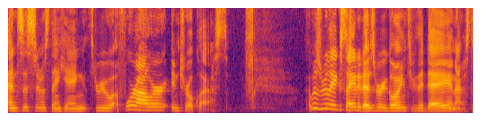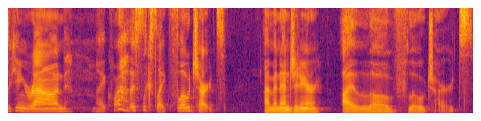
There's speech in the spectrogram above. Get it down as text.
and systems thinking through a four-hour intro class. I was really excited as we were going through the day, and I was looking around, like, wow, this looks like flowcharts. I'm an engineer. I love flowcharts.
